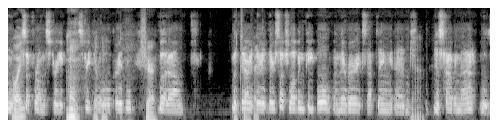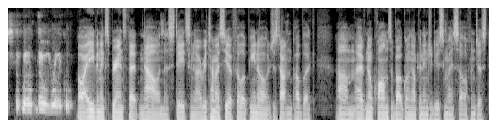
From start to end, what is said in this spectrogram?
well, Oh, except for on the street. on the street, they're a little crazy. sure. But, um, but they're, they're, they're such loving people and they're very accepting. And Yeah. just having that was, that was, that was really cool. Oh, I even experience that now in the States. You know, every time I see a Filipino just out in public, um, I have no qualms about going up and introducing myself and just,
